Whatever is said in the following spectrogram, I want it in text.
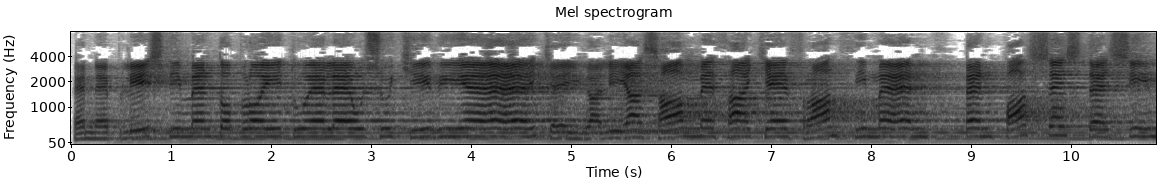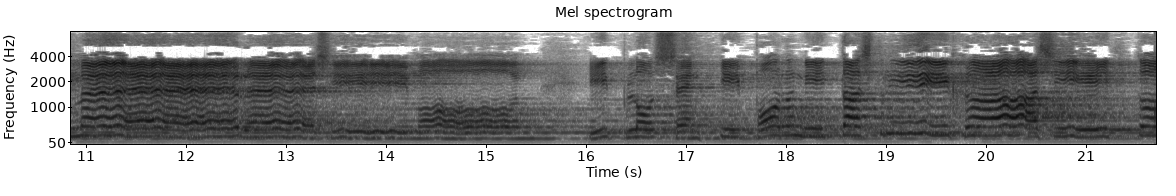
Ενεπλήστημεν το πρωί του ελέου σου, Κύριε, και η Γαλλία σάμεθα και φράνθημεν εν πάσες τες Ήπλωσεν η πόρνη τα στρίχαση το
